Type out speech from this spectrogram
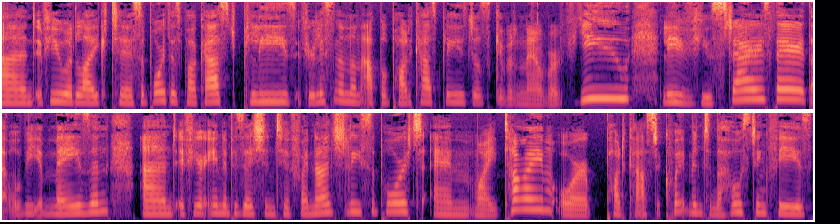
and if you would like to support this podcast, please, if you're listening on Apple Podcast, please just give it an L review, leave a few stars there. That will be amazing. And if you're in a position to financially support um, my time or podcast equipment and the hosting fees,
